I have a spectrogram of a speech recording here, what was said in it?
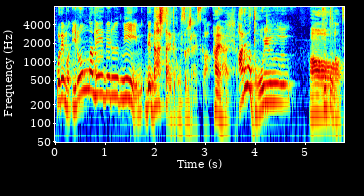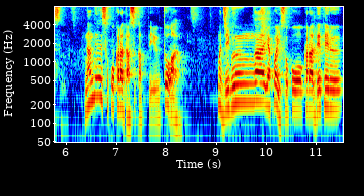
これでもいろんなレーベルにで出したりとかもするじゃないですか、はいはい、あれはどういうことなんです？なんでそこから出すかっていうと、はい。まあ、自分がやっぱりそこから出てる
